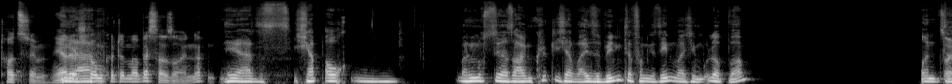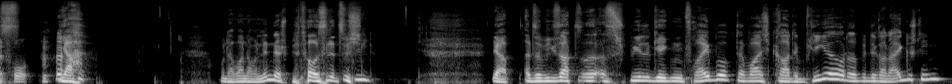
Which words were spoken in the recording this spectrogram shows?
trotzdem. Ja, der Ja. Sturm könnte mal besser sein, ne? Ja, das, ich habe auch, man musste ja sagen, glücklicherweise wenig davon gesehen, weil ich im Urlaub war. Und Sei das, froh. ja. Und da war noch eine Länderspielpause dazwischen. Ja, also wie gesagt, äh, das Spiel gegen Freiburg, da war ich gerade im Flieger oder bin gerade eingestiegen.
